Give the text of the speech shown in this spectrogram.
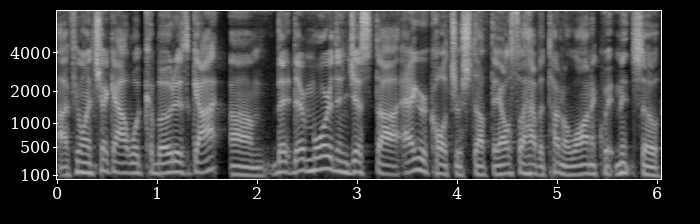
uh, if you want to check out what Kubota's got, um, they're, they're, more than just uh, agriculture stuff. They also have a ton of lawn equipment. So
